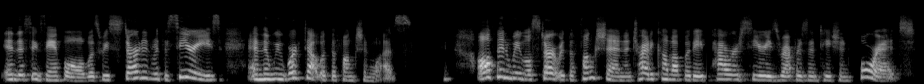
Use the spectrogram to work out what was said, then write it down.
in this example, was we started with the series, and then we worked out what the function was. Often we will start with the function and try to come up with a power series representation for it.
